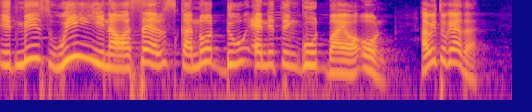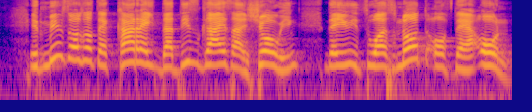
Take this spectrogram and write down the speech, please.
It means we in ourselves cannot do anything good by our own. Are we together? It means also the courage that these guys are showing, they, it was not of their own.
